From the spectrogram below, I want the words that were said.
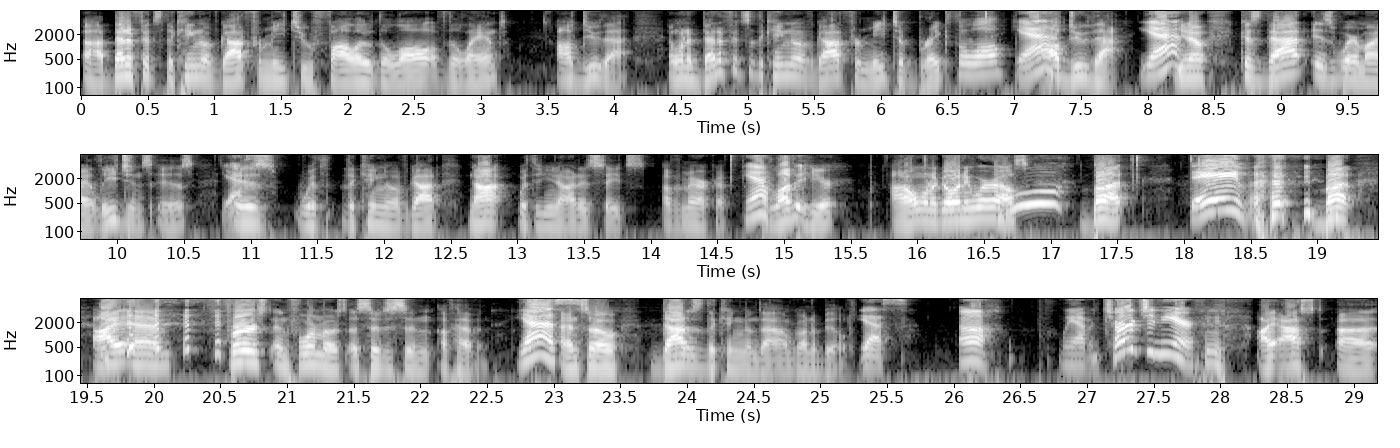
uh, benefits the kingdom of God for me to follow the law of the land, I'll do that. And when it benefits the kingdom of God for me to break the law, Yeah. I'll do that. Yeah. You know, because that is where my allegiance is, Yes. is with the kingdom of God, not with the United States of America. Yeah. I love it here. I don't want to go anywhere else. Ooh. But Dave. but I am first and foremost a citizen of heaven. yes. And so that is the kingdom that I'm going to build. yes. Ugh. We having church in here. I asked uh,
